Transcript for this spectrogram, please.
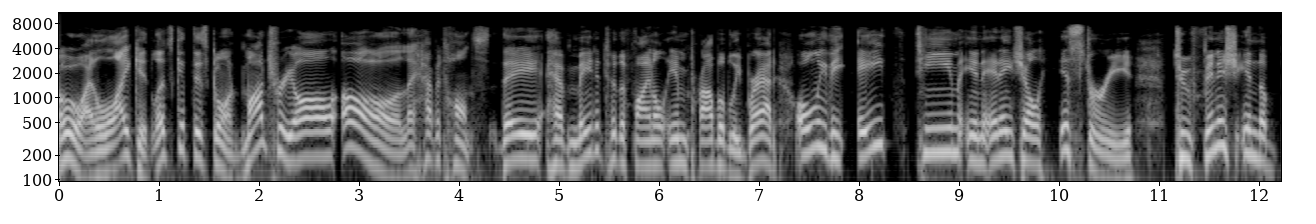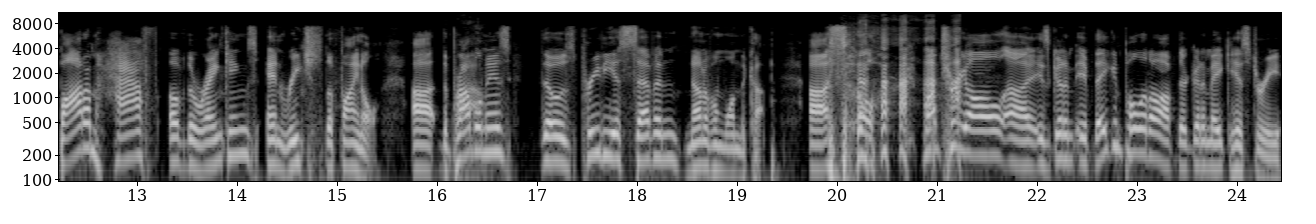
Oh, I like it. Let's get this going. Montreal, oh, Les Habitants. They have made it to the final improbably. Brad, only the eighth team in NHL history to finish in the bottom half of the rankings and reach the final. Uh, the problem wow. is those previous seven, none of them won the cup. Uh, so Montreal uh, is going to, if they can pull it off, they're going to make history.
